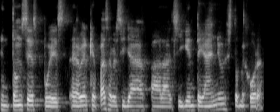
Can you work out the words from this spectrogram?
Entonces, pues, a ver qué pasa, a ver si ya para el siguiente año esto mejora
